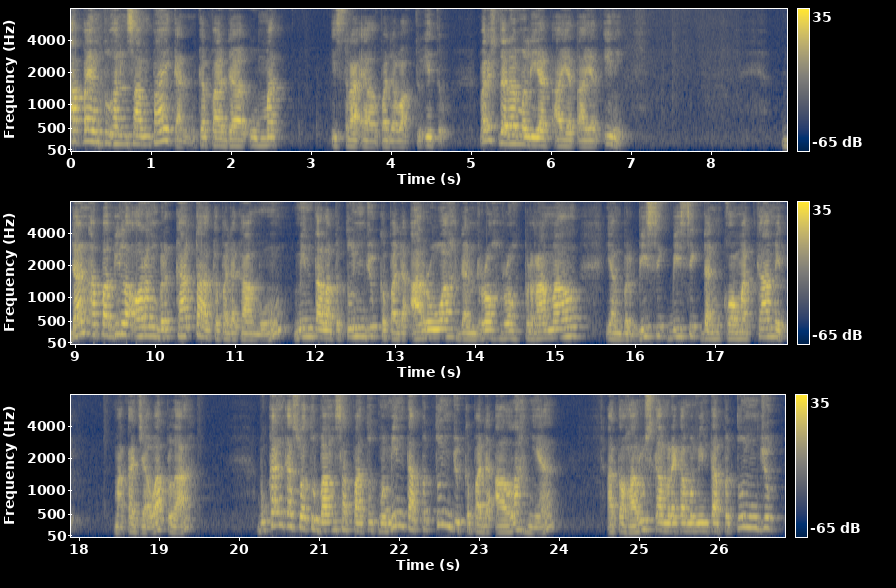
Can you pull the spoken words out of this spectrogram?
Apa yang Tuhan sampaikan kepada umat Israel pada waktu itu? Mari saudara melihat ayat-ayat ini. Dan apabila orang berkata kepada kamu, mintalah petunjuk kepada arwah dan roh-roh peramal yang berbisik-bisik dan komat kamit. Maka jawablah, Bukankah suatu bangsa patut meminta petunjuk kepada Allahnya? Atau haruskah mereka meminta petunjuk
